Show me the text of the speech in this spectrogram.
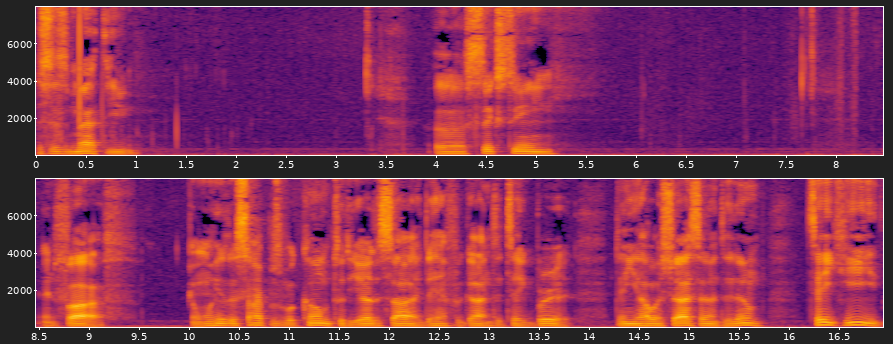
this is Matthew uh sixteen and five. And when his disciples would come to the other side, they had forgotten to take bread. Then Yahweh said unto them, Take heed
